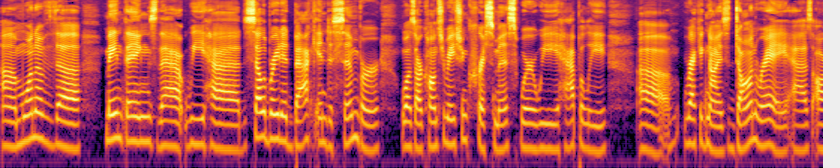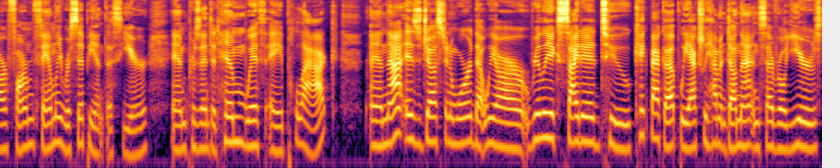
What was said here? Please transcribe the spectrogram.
Um, one of the main things that we had celebrated back in December was our Conservation Christmas, where we happily uh, recognized Don Ray as our farm family recipient this year and presented him with a plaque. And that is just an award that we are really excited to kick back up. We actually haven't done that in several years.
